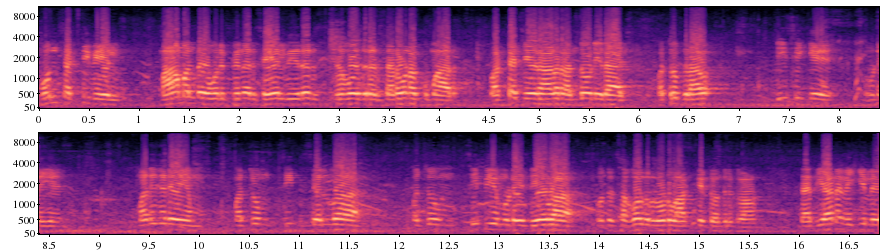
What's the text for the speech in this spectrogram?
பொன் சக்திவேல் மாமன்ற உறுப்பினர் செயல் வீரர் சகோதரர் சரவணகுமார் வட்ட செயலாளர் அந்தோணிராஜ் மற்றும் கிரா டிசிகே உடைய மனிதநேயம் மற்றும் சி செல்வா மற்றும் சிபிஎம் உடைய தேவா போன்ற சகோதரரோடு வாக்கு கேட்டு வந்திருக்கோம் சரியான வெயில்.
